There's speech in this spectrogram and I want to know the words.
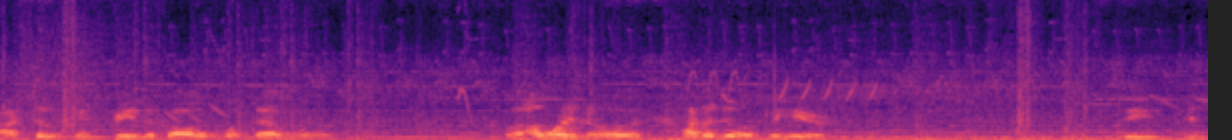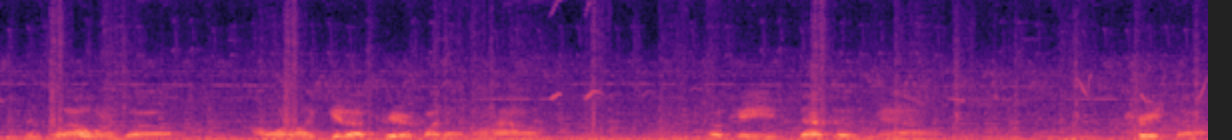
I still was confused about what that was. But I want to know how to do it for here. See, this is this is where I want to go. I want to like get up here, but I don't know how. Okay, that does me out. Treetop.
